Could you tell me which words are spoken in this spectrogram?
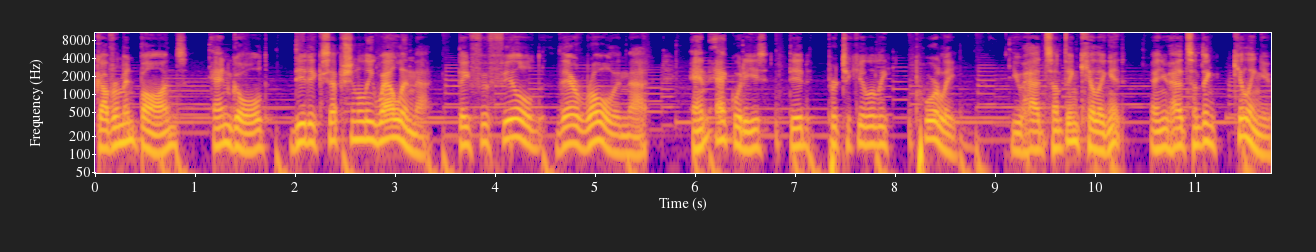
government bonds and gold did exceptionally well in that. They fulfilled their role in that. And equities did particularly poorly. You had something killing it, and you had something killing you.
